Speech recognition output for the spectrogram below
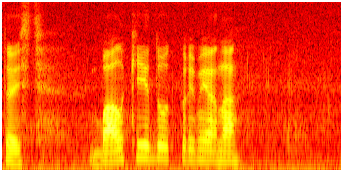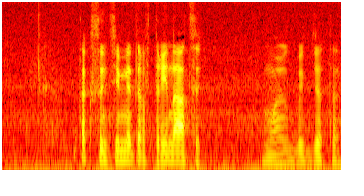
То есть балки идут примерно так сантиметров 13 может быть где-то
